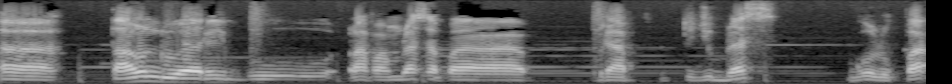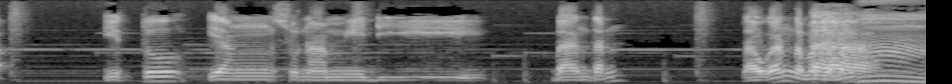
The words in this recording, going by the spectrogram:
Eh, tahun 2018 apa berapa 17 gue lupa. Itu yang tsunami di Banten. Tahu kan teman-teman? Hmm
